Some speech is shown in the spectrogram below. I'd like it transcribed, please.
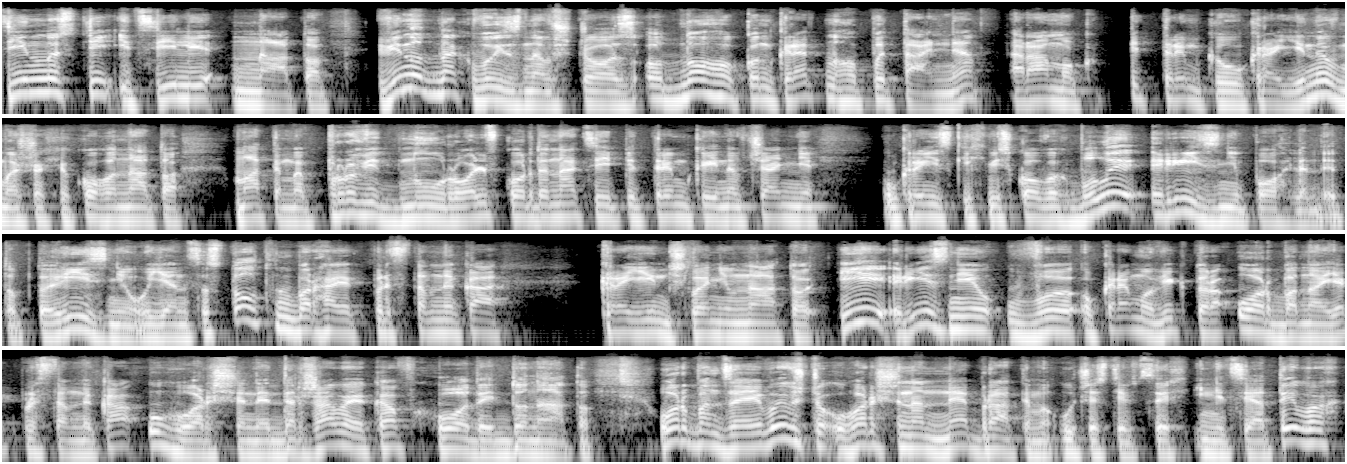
цінності і цілі НАТО. Він однак визнав, що з одного конкретного питання рамок підтримки України, в межах якого НАТО матиме провідну роль в координації підтримки і навчанні українських військових, були різні погляди, тобто різні у Єнса Столтенберга як представника. Країн-членів НАТО і різні в окремо Віктора Орбана як представника Угорщини, держави, яка входить до НАТО. Орбан заявив, що Угорщина не братиме участі в цих ініціативах,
